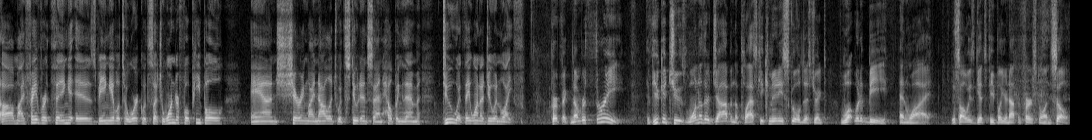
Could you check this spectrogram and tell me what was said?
Uh, my favorite thing is being able to work with such wonderful people and sharing my knowledge with students and helping them do what they want to do in life. Perfect. Number three, if you could choose one other job in the Pulaski Community School District, what would it be and why? This always gets people, you're not the first one. So,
